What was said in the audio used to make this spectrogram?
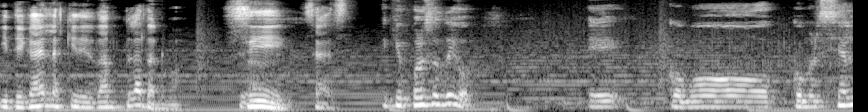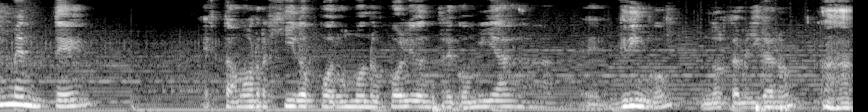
y te caen las que te dan plata nomás. Sí, O sea, es- Es que por eso te digo, eh, como comercialmente estamos regidos por un monopolio entre comillas eh, gringo, norteamericano, ajá.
